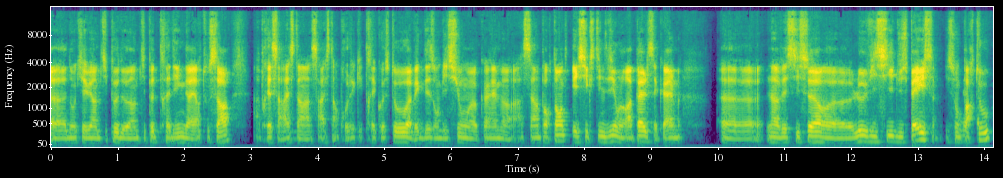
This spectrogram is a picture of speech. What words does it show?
Donc il y a eu un petit peu de, un petit peu de trading derrière tout ça. Après, ça reste un, ça reste un projet qui est très costaud avec des ambitions quand même assez importantes. Et 16Z, on le rappelle, c'est quand même euh, l'investisseur, euh, le VC du space, ils sont partout.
